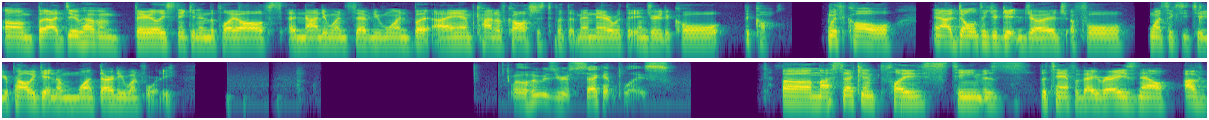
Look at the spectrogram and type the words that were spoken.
Um, but I do have them barely sneaking in the playoffs at 91 71. But I am kind of cautious to put them in there with the injury to Cole, the Cole, with Cole. And I don't think you're getting Judge a full 162. You're probably getting them 130, 140. Well, who is your second place? Uh, my second place team is the Tampa Bay Rays. Now, I've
